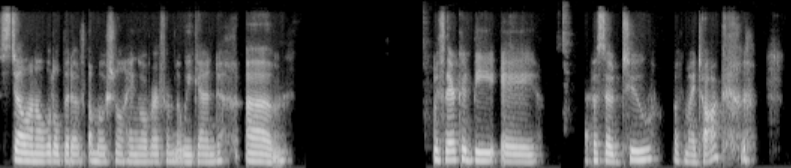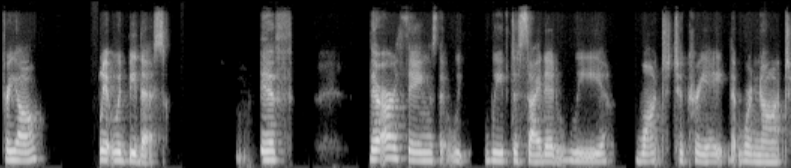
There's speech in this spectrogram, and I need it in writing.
still on a little bit of emotional hangover from the weekend. Um, if there could be a episode two of my talk for y'all, it would be this. If there are things that we we've decided we want to create that we're not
